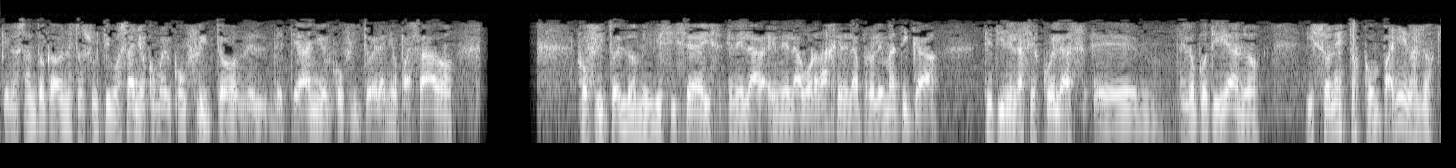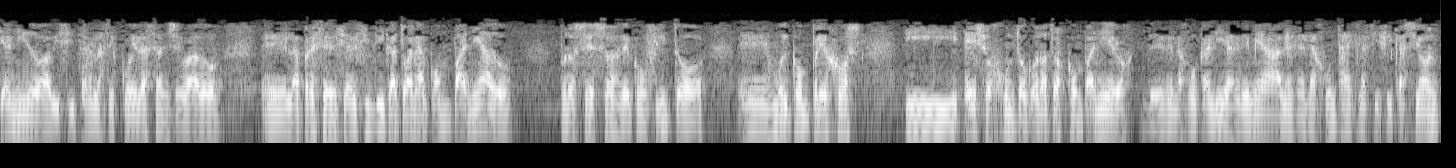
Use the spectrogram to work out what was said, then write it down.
que nos han tocado en estos últimos años, como el conflicto del, de este año, el conflicto del año pasado, el conflicto del 2016, en el, en el abordaje de la problemática que tienen las escuelas eh, en lo cotidiano, y son estos compañeros los que han ido a visitar las escuelas, han llevado eh, la presencia del sindicato, han acompañado procesos de conflicto eh, muy complejos y ellos junto con otros compañeros desde las vocalías gremiales, desde las juntas de clasificación,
